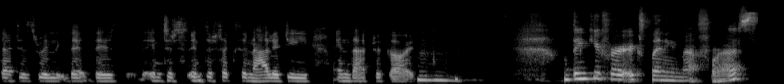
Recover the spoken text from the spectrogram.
that is really that there's inter- intersectionality in that regard. Mm-hmm. Thank you for explaining that for us.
